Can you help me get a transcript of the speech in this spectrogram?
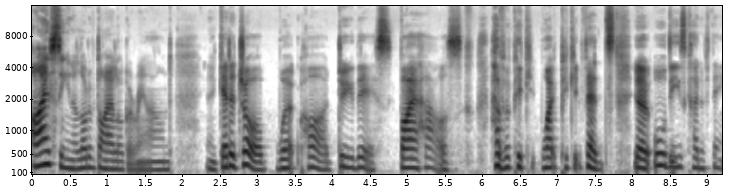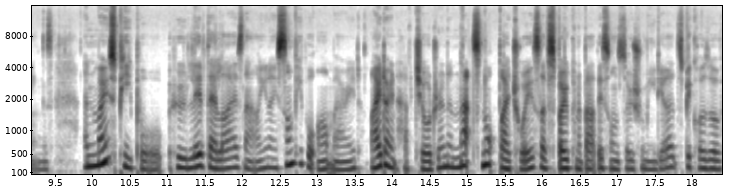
I've seen a lot of dialogue around you know, get a job, work hard, do this, buy a house, have a picket, white picket fence, you know, all these kind of things. And most people who live their lives now, you know, some people aren't married. I don't have children, and that's not by choice. I've spoken about this on social media. It's because of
